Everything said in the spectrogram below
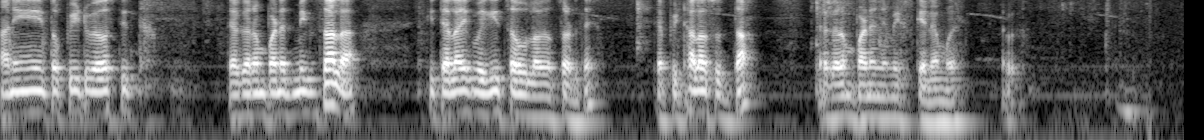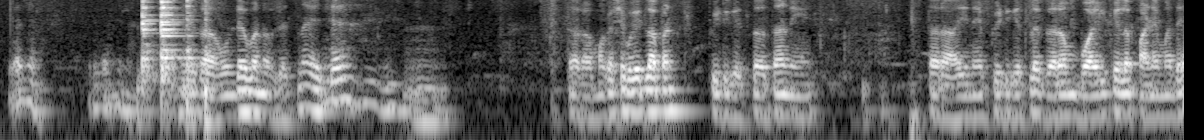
आणि तो पीठ व्यवस्थित त्या गरम पाण्यात मिक्स झाला की त्याला एक वेगळी चव लाग चढते. त्या पिठाला सुद्धा त्या गरम पाण्याने मिक्स केल्यामुळे. हे. हे का उंडे बनवलेत ना याचे. तर मग असे बघितलं आपण पीठ घेतलं होतं आणि तर आईने पीठ घेतलं गरम बॉईल केलं पाण्यामध्ये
